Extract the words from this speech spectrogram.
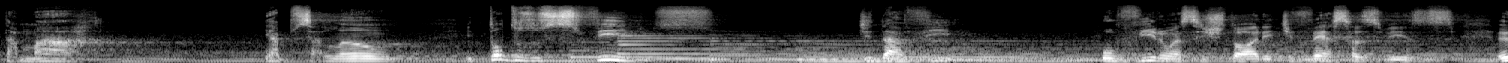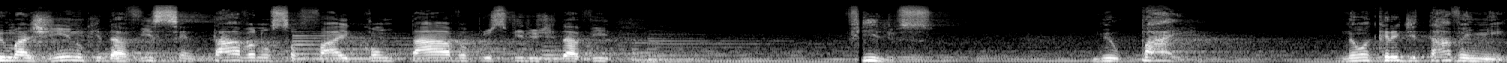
Tamar e Absalão e todos os filhos de Davi ouviram essa história diversas vezes. Eu imagino que Davi sentava no sofá e contava para os filhos de Davi: Filhos, meu pai não acreditava em mim.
